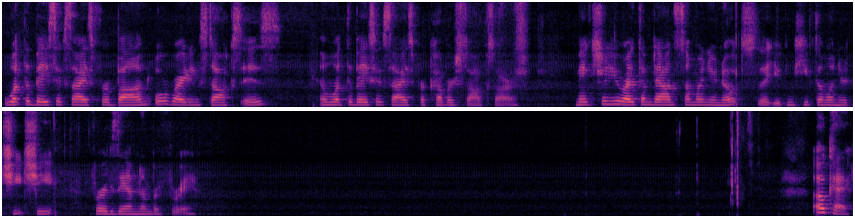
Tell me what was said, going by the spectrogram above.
what the basic size for bond or writing stocks is, and what the basic size for cover stocks are. Make sure you write them down somewhere in your notes so that you can keep them on your cheat sheet for exam number three. Okay,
